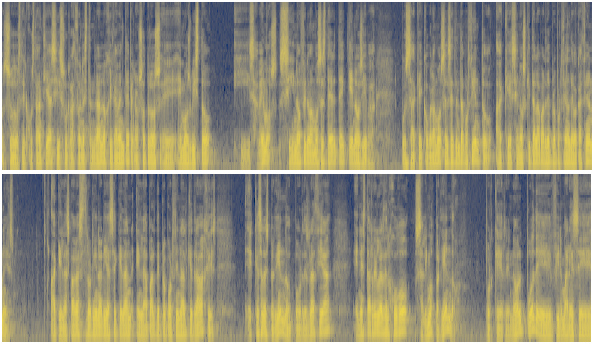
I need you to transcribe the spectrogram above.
sus circunstancias y sus razones tendrán, lógicamente, pero nosotros eh, hemos visto y sabemos, si no firmamos este ERTE, ¿qué nos lleva? Pues a que cobramos el 70%, a que se nos quita la parte proporcional de vacaciones, a que las pagas extraordinarias se quedan en la parte proporcional que trabajes. Es que sales perdiendo. Por desgracia, en estas reglas del juego salimos perdiendo porque Renault puede firmar ese,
